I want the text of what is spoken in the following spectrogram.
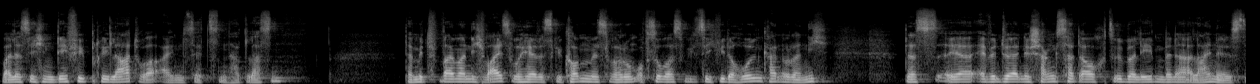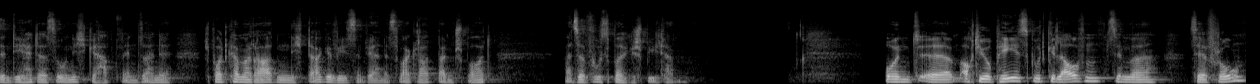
weil er sich einen Defibrillator einsetzen hat lassen. Damit, weil man nicht weiß, woher das gekommen ist, warum, ob sowas sich wiederholen kann oder nicht, dass er eventuell eine Chance hat, auch zu überleben, wenn er alleine ist. Denn die hätte er so nicht gehabt, wenn seine Sportkameraden nicht da gewesen wären. Es war gerade beim Sport, als er Fußball gespielt haben. Und äh, auch die OP ist gut gelaufen, sind wir sehr froh.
